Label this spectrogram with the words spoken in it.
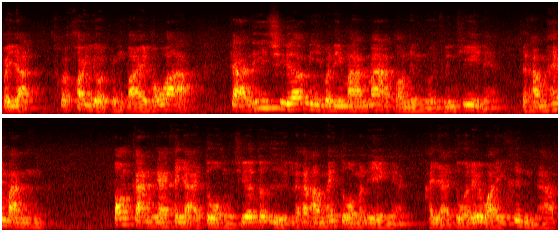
ประหยัดค่อยๆหยดลงไป เพราะว่าการที่เชื้อมีปริมาณมากต่อหนึ่งหน่วยพื้นที่เนี่ย จะทำให้มันป้องกันการขยายตัวของเชื้อตัวอื่น แล้วก็ทำให้ตัวมันเองเนี่ย ขยายตัวได้ไวขึ้นนะครับ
